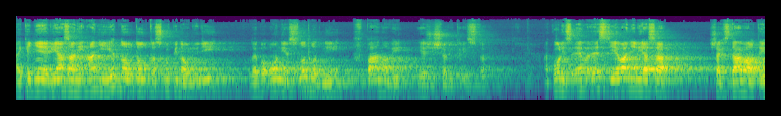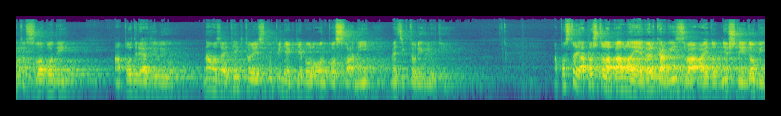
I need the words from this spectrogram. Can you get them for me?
aj keď nie je viazaný ani jednou touto skupinou ľudí, lebo on je slobodný v pánovi Ježišovi Kristovi. A kvôli esti Evangelia sa však zdával tejto slobody a podriadil ju naozaj tej ktorej skupine, kde bol on poslaný, medzi ktorých ľudí. A postoj Apoštola Pavla je veľká výzva aj do dnešnej doby,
